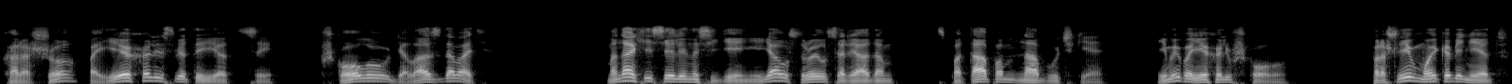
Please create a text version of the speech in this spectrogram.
Хорошо, поехали, святые отцы, в школу дела сдавать. Монахи сели на сиденье, я устроился рядом с Потапом на облучке, и мы поехали в школу. Прошли в мой кабинет.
